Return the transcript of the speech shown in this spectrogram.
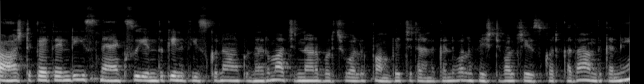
లాస్ట్కి అయితే అండి ఈ స్నాక్స్ ఎందుకు ఇన్ని తీసుకున్నా అనుకున్నారు. మా చిన్నాన్న బడుచు వాళ్ళకి పంపించడానికండి వాళ్ళు ఫెస్టివల్ చేసుకోరు కదా అందుకని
